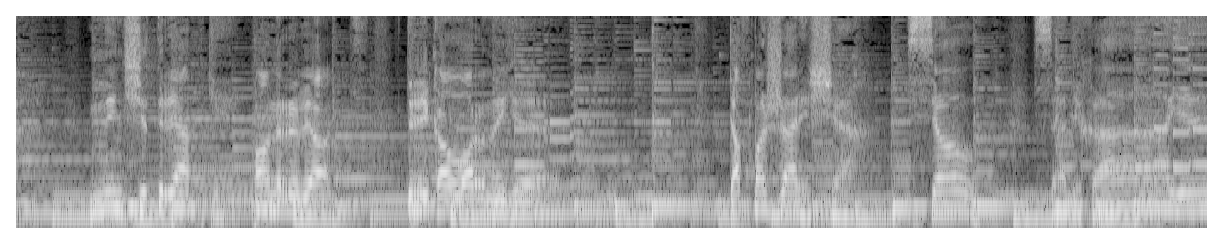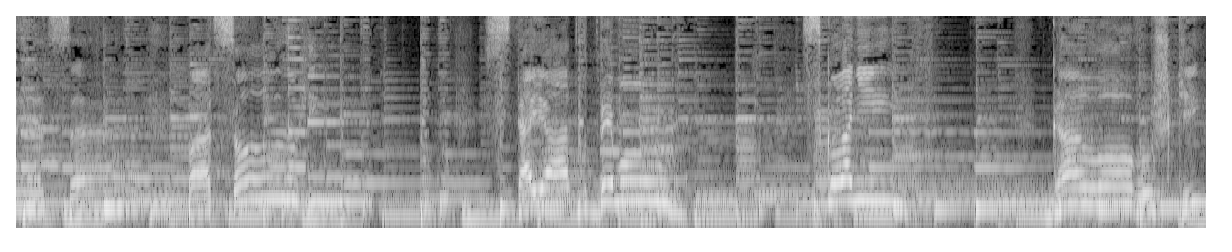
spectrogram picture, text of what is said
Нынче тряпки он рвет триколорные Да в пожарищах все задыхается. Подсолнухи стоят в дыму Склонив головушки.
